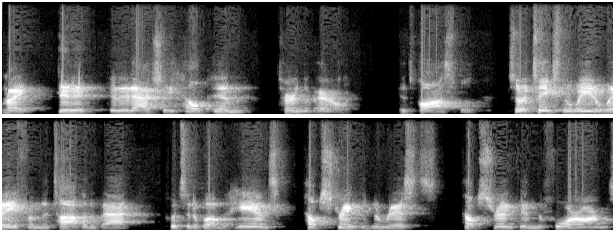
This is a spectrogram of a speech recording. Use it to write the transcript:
Mm. right? Did it did it actually help him turn the barrel? It's possible. So it takes the weight away from the top of the bat, puts it above the hands, helps strengthen the wrists, helps strengthen the forearms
